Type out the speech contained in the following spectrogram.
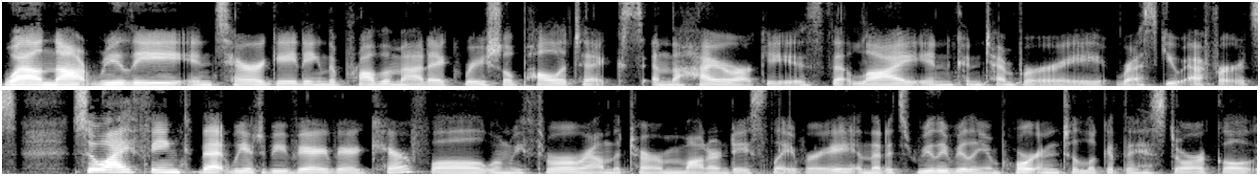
while not really interrogating the problematic racial politics and the hierarchies that lie in contemporary rescue efforts. So I think that we have to be very, very careful when we throw around the term modern day slavery, and that it's really, really important to look at the historical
